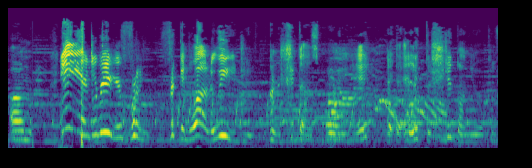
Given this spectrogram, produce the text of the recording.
Um, yeah, give me your frick, frickin' Waluigi. I'm a shit ass boy, eh? I, I, I like to shit on you because,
